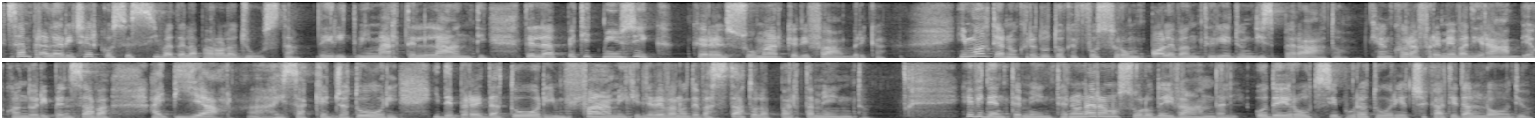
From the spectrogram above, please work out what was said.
sempre alla ricerca ossessiva della parola giusta, dei ritmi martellanti, della petite musique, che era il suo marchio di fabbrica. In molti hanno creduto che fossero un po' le vanterie di un disperato, che ancora fremeva di rabbia quando ripensava ai pillard, ai saccheggiatori, i depredatori infami che gli avevano devastato l'appartamento. Evidentemente non erano solo dei vandali o dei rozzi puratori accecati dall'odio.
